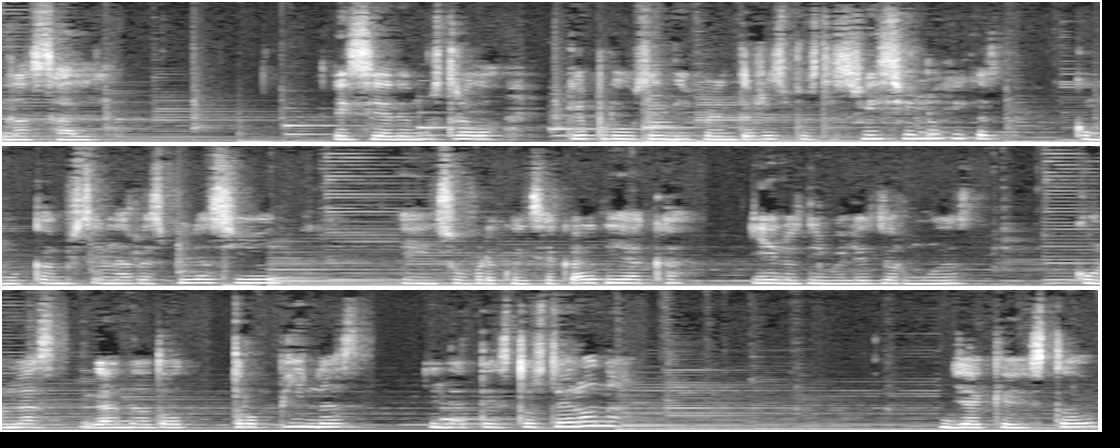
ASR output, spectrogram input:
nasal. Y se ha demostrado que producen diferentes respuestas fisiológicas como cambios en la respiración, en su frecuencia cardíaca y en los niveles de hormonas con las ganadotropinas y la testosterona, ya que esto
